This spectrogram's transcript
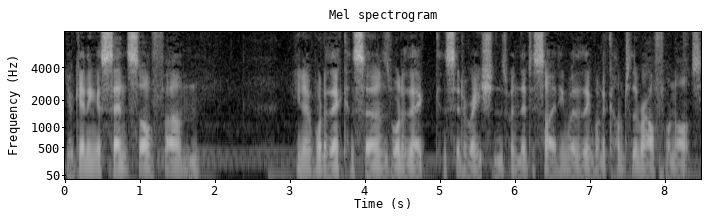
you're getting a sense of, um, you know, what are their concerns, what are their considerations when they're deciding whether they want to come to the Ralph or not,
